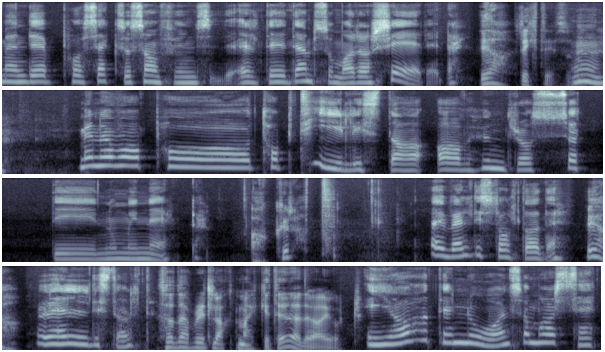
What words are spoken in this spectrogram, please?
men det er på Sex og samfunn det er dem som arrangerer det. Ja, riktig. Så Men jeg var på topp ti-lista av 170 nominerte. Akkurat. Jeg er veldig stolt av det. Ja. Veldig stolt. Så det har blitt lagt merke til det du har gjort? Ja, det er noen som har sett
